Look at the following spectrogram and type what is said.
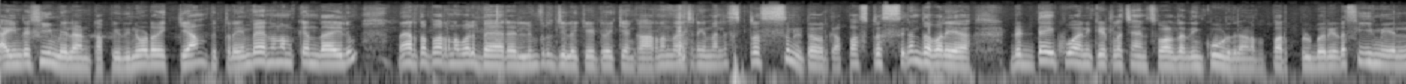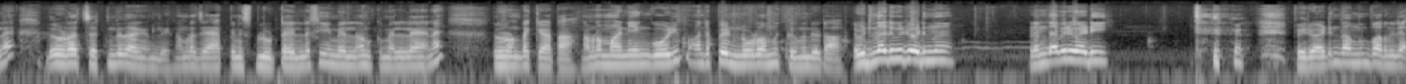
അതിന്റെ ഫീമെയിലാണ് കേട്ടോ അപ്പോൾ ഇതിനോട് വെക്കാം. അപ്പോൾ ഇത്രയും പേരെ നമുക്ക് എന്തായാലും നേരത്തെ പറഞ്ഞ പോലെ ബാരലിലും ഫ്രിഡ്ജിലൊക്കെ ആയിട്ട് വെക്കാം. കാരണം എന്താ വെച്ചിട്ടുണ്ടെങ്കിൽ നല്ല സ്ട്രെസ് ഉണ്ട് കേട്ടോ അവർക്ക്. അപ്പോൾ ആ സ്ട്രെസ്സിന് എന്താ പറയുക ഡെഡ് ആയി പോകാനൊക്കെ ആയിട്ടുള്ള ചാൻസ് വളരെയധികം കൂടുതലാണ്. അപ്പോൾ പർപ്പിൾ ബെറിയുടെ ഫീമെയിലിനെ ഇതോടെ വെച്ചിട്ടുണ്ട് ഇതാകണില്ലേ നമ്മുടെ ജാപ്പനീസ് ബ്ലൂ ടൈലിന്റെ ഫീമെയിലിനെ നമുക്ക് മെല്ലേനെ ഇതുകൊണ്ടൊക്കെ കേട്ടാ നമ്മുടെ മണിയൻ കോഴിയും അവന്റെ പെണ്ണോട് നിൽക്കുന്നുണ്ട് കേട്ടോ എവിടുന്നാണ് പരിപാടി ഇന്ന്? ഇവിടെ എന്താ പരിപാടി? പരിപാടി എന്താണെന്നും പറഞ്ഞില്ല.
